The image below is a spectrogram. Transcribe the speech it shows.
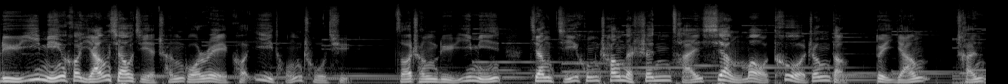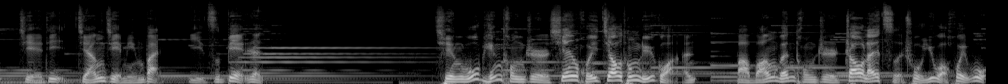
吕一民和杨小姐陈国瑞可一同出去，责成吕一民将吉鸿昌的身材、相貌特征等对杨、陈姐弟讲解明白，以资辨认。请吴平同志先回交通旅馆，把王文同志招来此处与我会晤，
